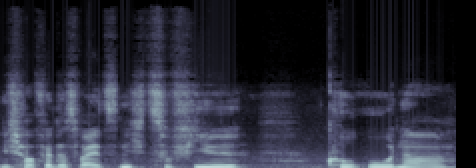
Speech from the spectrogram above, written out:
ich hoffe, das war jetzt nicht zu viel Corona.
